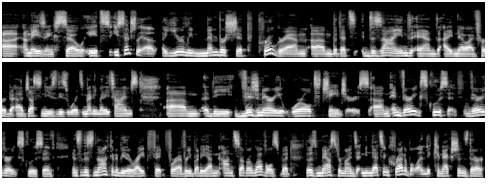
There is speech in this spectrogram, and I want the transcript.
Uh, amazing. So it's essentially a, a yearly membership program, um, but that's designed, and I know I've heard uh, Justin use these words many, many times. Um, the visionary world changers, um, and very exclusive, very, very exclusive. And so this is not going to be the right fit for everybody on, on several levels. But those masterminds, I mean, that's incredible, and the connections that are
